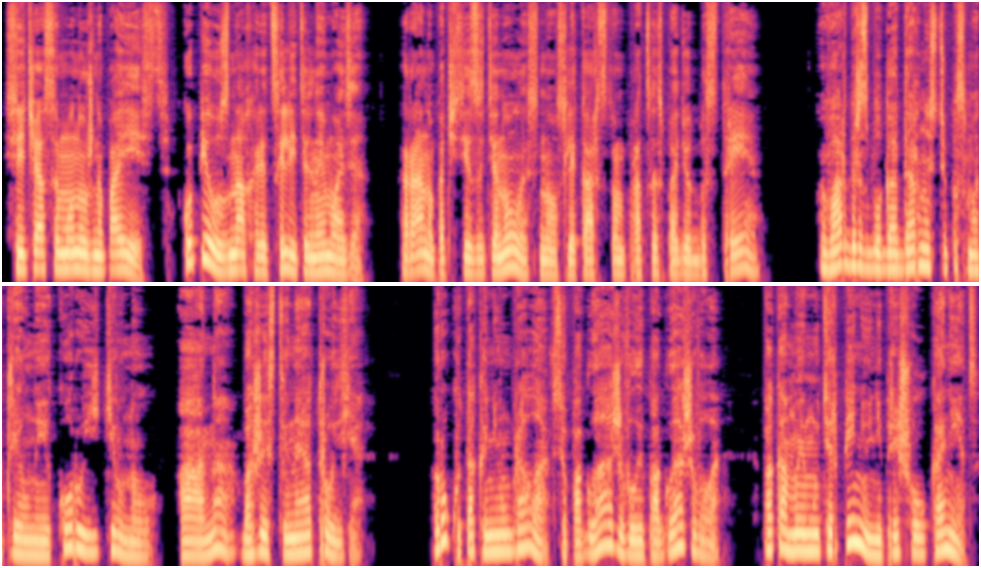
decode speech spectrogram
Сейчас ему нужно поесть. Купи у знахаря целительной мази. Рана почти затянулась, но с лекарством процесс пойдет быстрее. Вардер с благодарностью посмотрел на Икору и кивнул, а она — божественное отродье. Руку так и не убрала, все поглаживала и поглаживала, пока моему терпению не пришел конец.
